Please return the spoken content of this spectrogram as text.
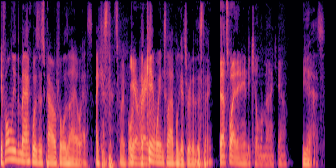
If only the Mac was as powerful as iOS. I guess that's my point. Yeah, right. I can't wait until Apple gets rid of this thing. That's why they need to kill the Mac. Yeah. Yes.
